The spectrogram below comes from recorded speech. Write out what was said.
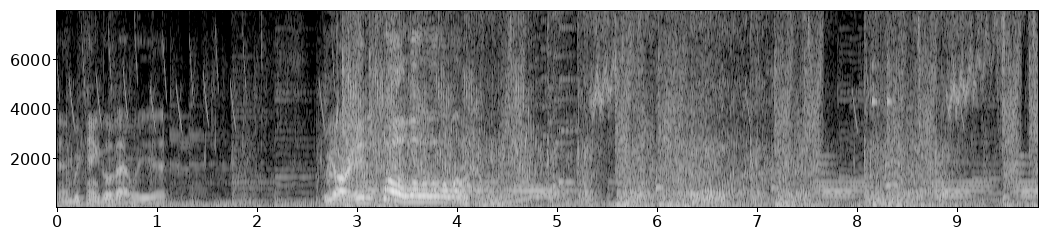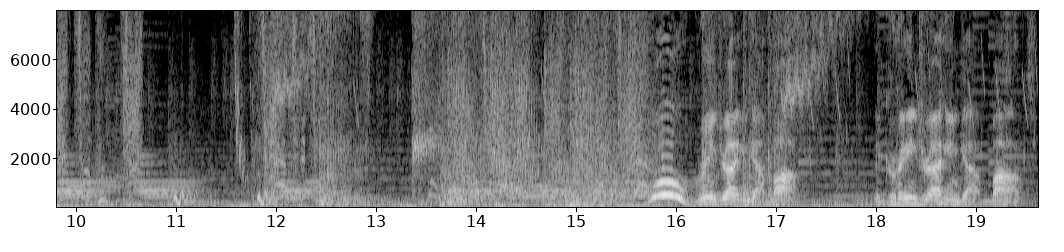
And we can't go that way yet. We are in. Whoa, whoa, whoa, whoa, whoa! Woo! Green Dragon got bopped. The Green Dragon got bopped.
